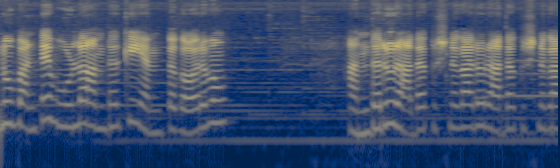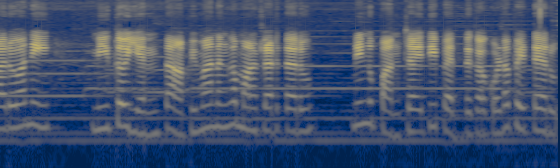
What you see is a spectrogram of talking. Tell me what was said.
నువ్వంటే ఊళ్ళో అందరికీ ఎంత గౌరవం. అందరూ రాధాకృష్ణ గారు రాధాకృష్ణ గారు అని నీతో ఎంత అభిమానంగా మాట్లాడతారు? నిన్ను పంచాయతీ పెద్దగా కూడా పెట్టారు.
